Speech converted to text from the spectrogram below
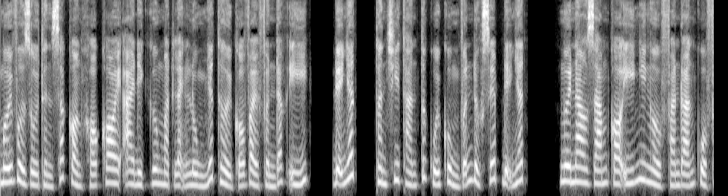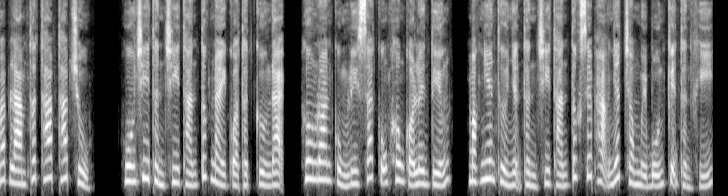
mới vừa rồi thần sắc còn khó coi, ai địch gương mặt lạnh lùng nhất thời có vài phần đắc ý. Đệ nhất, thần chi thán tức cuối cùng vẫn được xếp đệ nhất. Người nào dám có ý nghi ngờ phán đoán của pháp lam thất tháp tháp chủ? Huống chi thần chi thán tức này quả thật cường đại, hương loan cùng ly sát cũng không có lên tiếng, mặc nhiên thừa nhận thần chi thán tức xếp hạng nhất trong 14 kiện thần khí.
